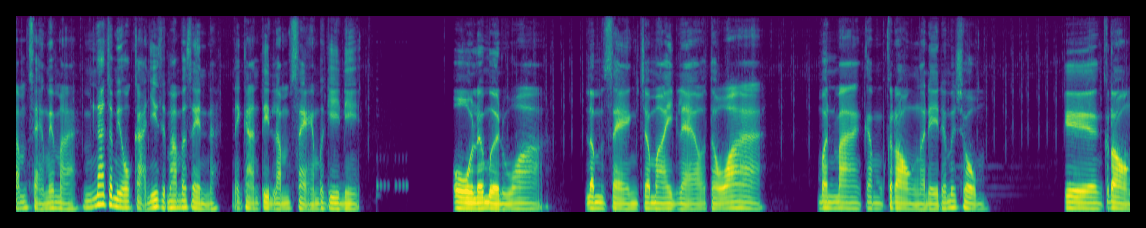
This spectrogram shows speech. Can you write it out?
ลำแสงไม่มา น่าจะมีโอกาส 25%นะในการติดลำแสงเมื่อกี้นี้ โอ้แล้วเหมือนว่าลำแสงจะมาอีกแล้ว แต่ว่ามันมากับกล่องอะดิท่านผู้ชม คือกล่อง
